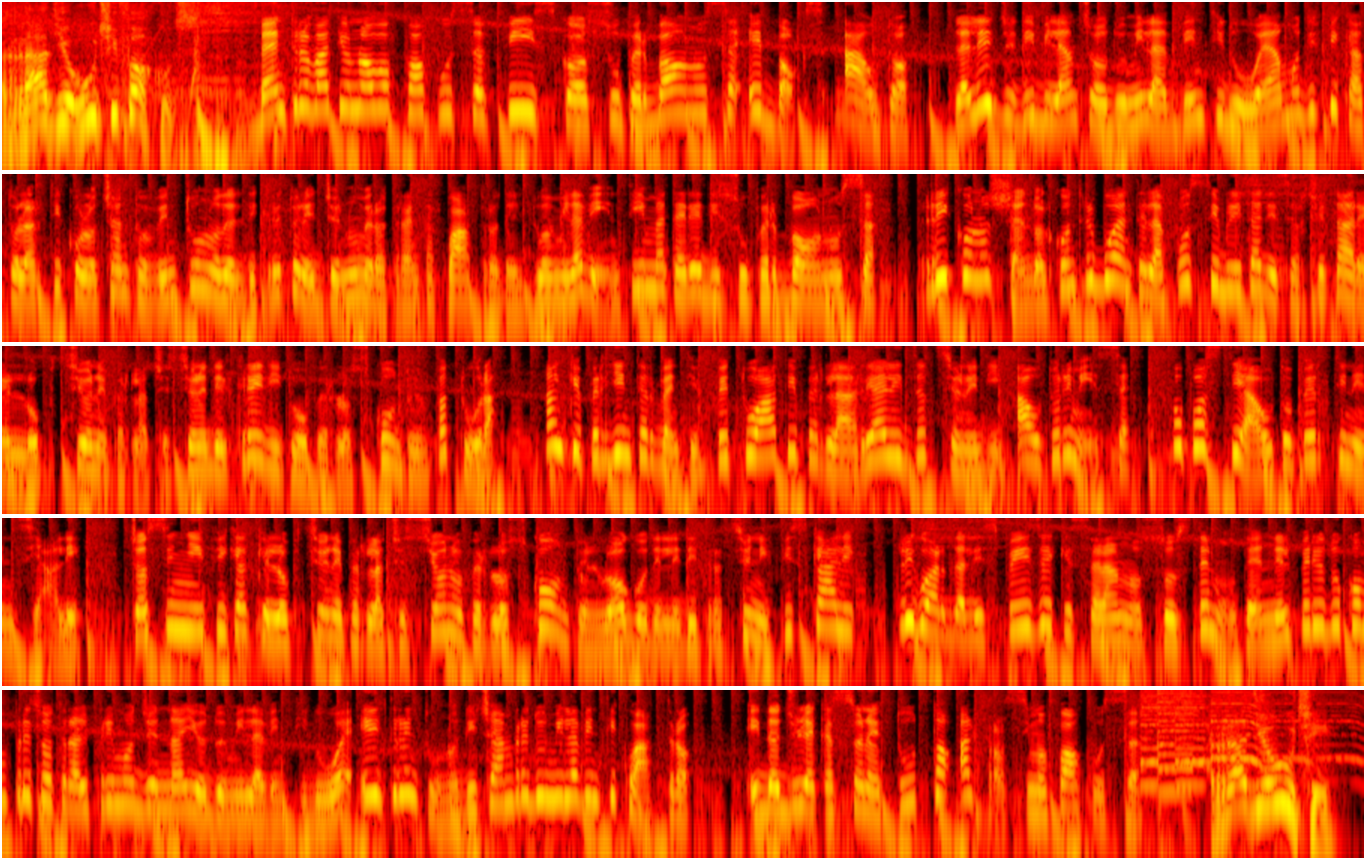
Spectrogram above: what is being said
Radio UCI Focus. Ben trovati a un nuovo Focus Fisco, Super Bonus e Box Auto. La legge di bilancio 2022 ha modificato l'articolo 121 del decreto legge numero 34 del 2020 in materia di super bonus, riconoscendo al contribuente la possibilità di esercitare l'opzione per la cessione del credito o per lo sconto in fattura anche per gli interventi effettuati per la realizzazione di autorimesse o posti auto pertinenziali. Ciò significa che l'opzione per la cessione o per lo sconto in luogo delle detrazioni fiscali riguarda le spese che saranno sostenute nel periodo compreso tra il 1 gennaio 2022 e il 31 dicembre 2024. E da Giulia Cassone è tutto, al prossimo Focus. Radio UCI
